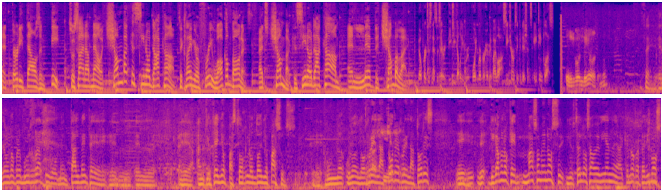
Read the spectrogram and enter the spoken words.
at 30,000 feet. So sign up now at ChumbaCasino.com to claim your free welcome bonus. That's ChumbaCasino.com and live the Chumba life. No purchase necessary. BGW. Void were prohibited by law. See terms and conditions. 18 plus. El gol de oro, ¿no? Sí, era un hombre muy rápido mentalmente, el, el eh, antioqueño Pastor Londoño Pasos, eh, un- uno de los relatores, relatores, eh, de- digámoslo que más o menos, y usted lo sabe bien a qué nos referimos,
